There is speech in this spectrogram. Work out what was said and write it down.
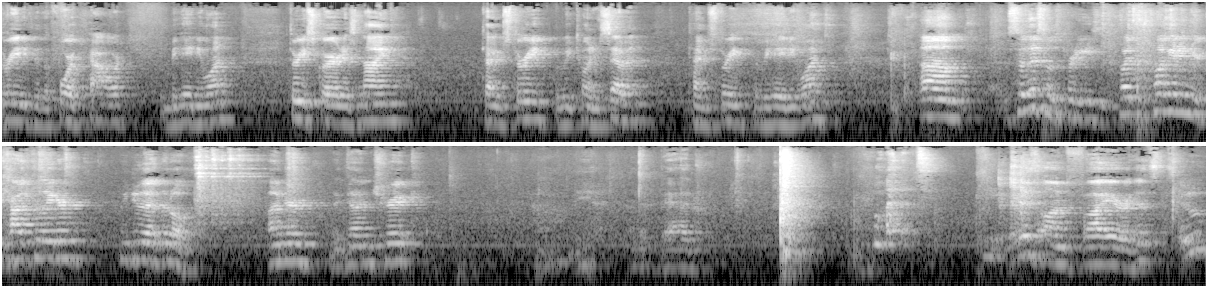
3 to the fourth power would be 81. 3 squared is 9 times 3 would be 27 times 3 would be 81. Um, so this one's pretty easy. But plug it in your calculator, we do that little under the gun trick. Oh man, another bad. What? He is on fire. This too.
